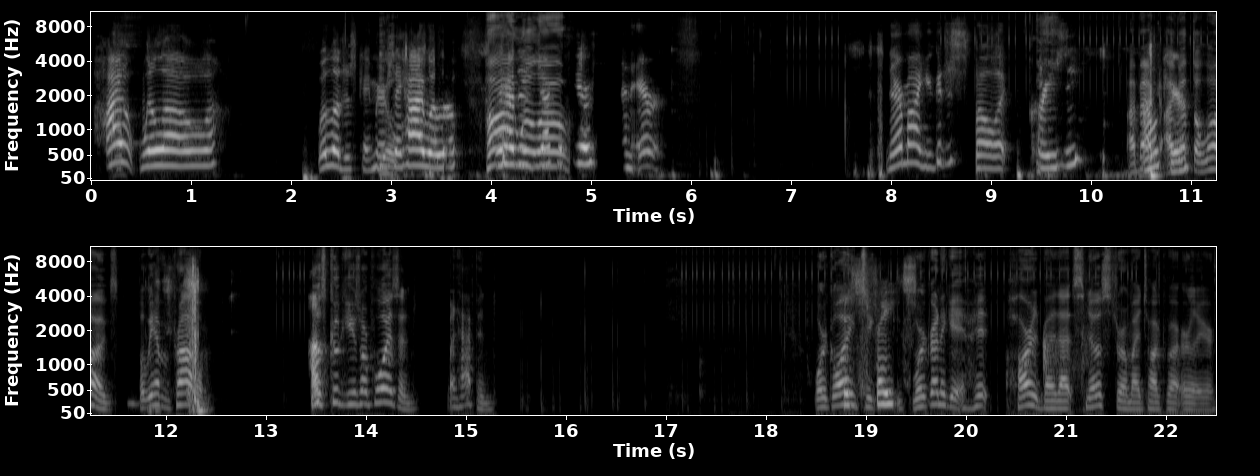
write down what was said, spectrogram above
Hi, Willow. Willow just came here. Yo. Say hi, Willow. Say Hi, to Willow. Jack upstairs and Eric. Never mind. You could just spell it crazy. I'm I back. I, care. got the logs, but we have a problem. Huh? Those cookies were poisoned. What happened? We're going His to face. we're going to get hit hard by that snowstorm I talked about earlier.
